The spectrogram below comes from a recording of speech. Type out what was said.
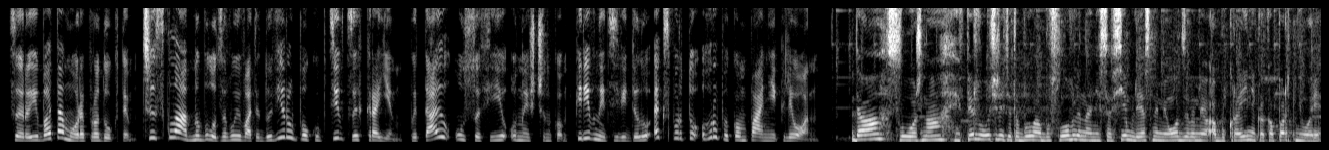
Це риба та морепродукти. Чи складно було завоювати довіру покупців цих країн? Питаю у Софії Онищенко, керівниці відділу експорту групи компанії Кліон. Да, сложно. И в первую очередь это было обусловлено не совсем лестными отзывами об Украине как о партнере.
